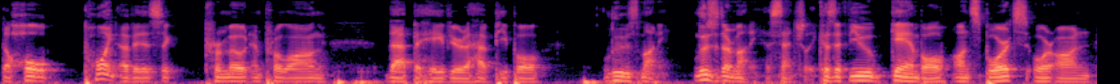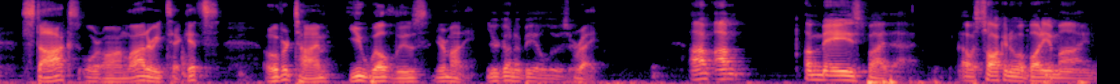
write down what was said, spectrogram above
the whole point of it is to promote and prolong that behavior to have people lose money lose their money essentially because if you gamble on sports or on stocks or on lottery tickets over time you will lose your money You're going to be a loser. right I'm, I'm amazed by that. I was talking to a buddy of mine.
